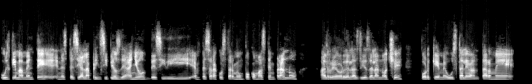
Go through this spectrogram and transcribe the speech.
últimamente, en especial a principios de año, decidí empezar a acostarme un poco más temprano, alrededor de las 10 de la noche, porque me gusta levantarme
